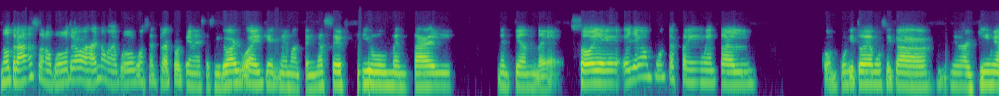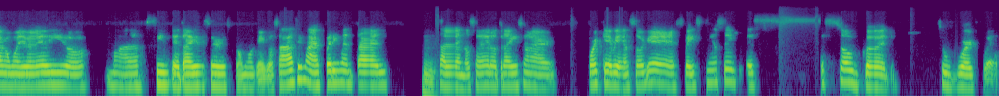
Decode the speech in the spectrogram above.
no transo, no puedo trabajar, no me puedo concentrar porque necesito algo ahí que me mantenga ese fuel mental, ¿me entiendes? Soy, he llegado a un punto experimental con un poquito de música de alquimia, como yo le digo, más synthesizers, como que cosas así, más experimental, mm. saliéndose de lo tradicional, porque pienso que space music es so good to work with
